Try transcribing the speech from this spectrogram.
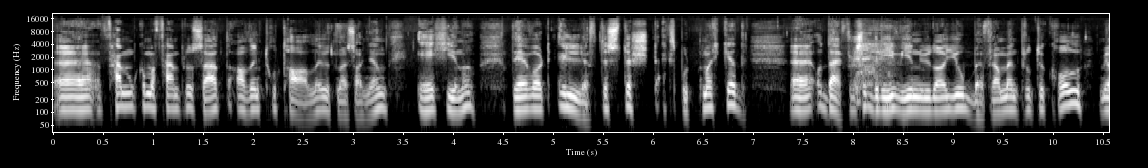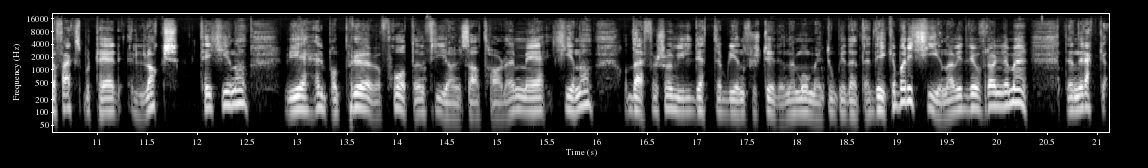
5,5% av den totale utenlandshandelen er Kina. Det er vårt ellevte største eksportmarked. og Derfor så driver vi nå da jobber fram en protokoll med å få eksportere laks til Kina. Vi holder på å prøve å få til en frihandelsavtale med Kina. og Derfor så vil dette bli en forstyrrende moment oppi dette. Det er ikke bare Kina vi driver forhandler med, det er en rekke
